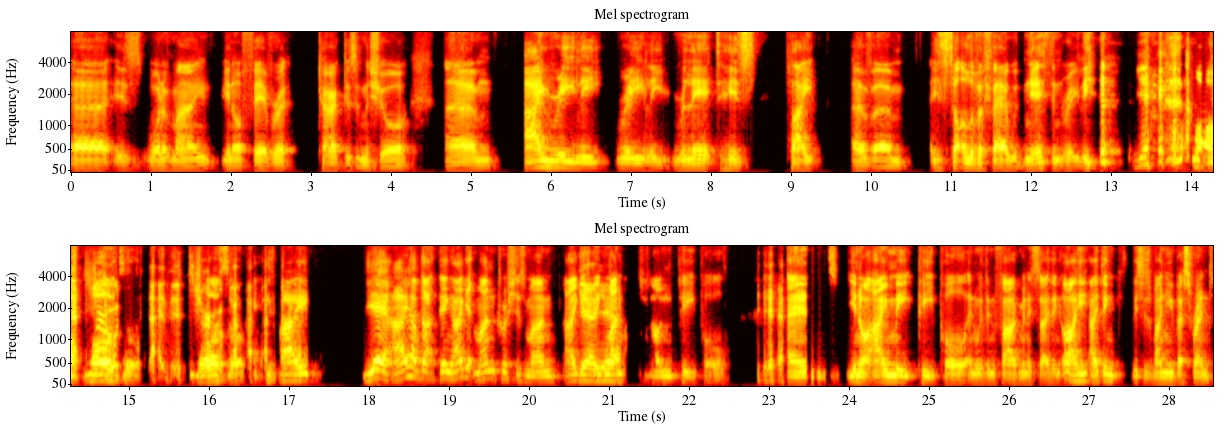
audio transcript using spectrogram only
uh, is one of my you know favorite characters in the show. Um, I really, really relate to his plight of um, his sort of love affair with Nathan. Really, yeah, more, more so, more so. Because I, yeah, I have that thing. I get man crushes, man. I get yeah, big yeah. man crushes on people. Yeah. And you know, I meet people, and within five minutes, I think, oh, he, I think this is my new best friend.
